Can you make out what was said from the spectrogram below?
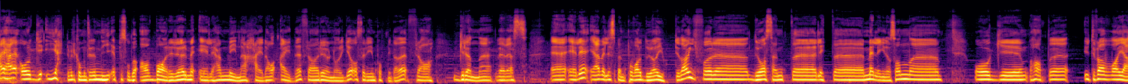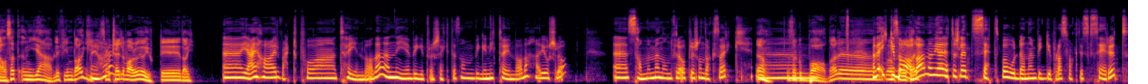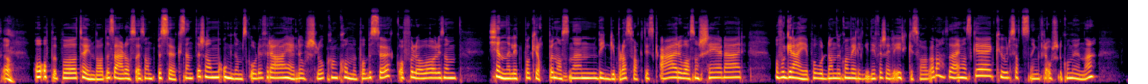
Hei, hei, og hjertelig velkommen til en ny episode av Bare Rør med Eli Hermine Heidal Eide fra Rør-Norge og Serin Poppmiddeide fra Grønne VVS. Eh, Eli, jeg er veldig spent på hva du har gjort i dag, for eh, du har sendt eh, litt eh, meldinger og sånn, eh, og eh, hate, ut ifra hva jeg har sett, en jævlig fin dag. Så fortell, hva har du gjort i dag? Eh, Jeg har vært på Tøyenbadet, det nye byggeprosjektet som bygger nytt Tøyenbad her i Oslo. Eh, Sammen med noen fra Operasjon Dagsverk. Ja, Vi ikke bade, eller? Nei, vi har ikke bada, men vi har rett og slett sett på hvordan en byggeplass faktisk ser ut. Ja. Og oppe på Tøyenbadet så er det også et sånt besøkssenter som ungdomsskoler fra hele Oslo kan komme på besøk og få lov å liksom kjenne litt på kroppen åssen en byggeplass faktisk er, og hva som skjer der. Og få greie på hvordan du kan velge de forskjellige yrkesfaga. Da. Så det er en ganske kul satsing fra Oslo kommune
